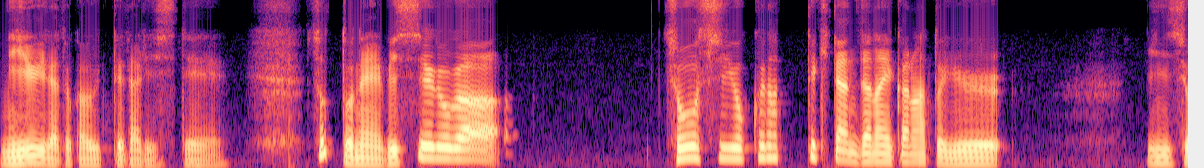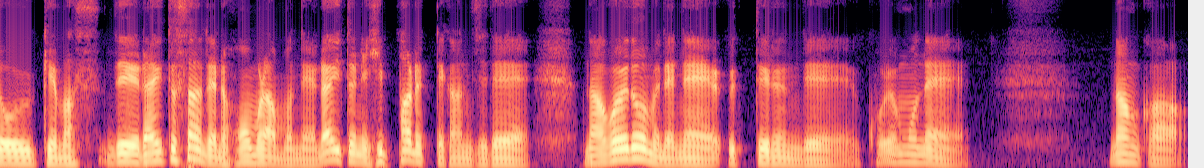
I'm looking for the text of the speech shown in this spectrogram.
二塁打とか打ってたりして、ちょっとね、ビシエドが調子良くなってきたんじゃないかなという印象を受けます。で、ライトスタンドでのホームランもね、ライトに引っ張るって感じで、名古屋ドームでね、打ってるんで、これもね、なんか、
